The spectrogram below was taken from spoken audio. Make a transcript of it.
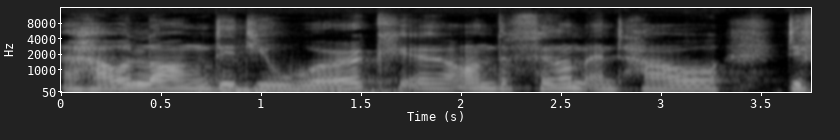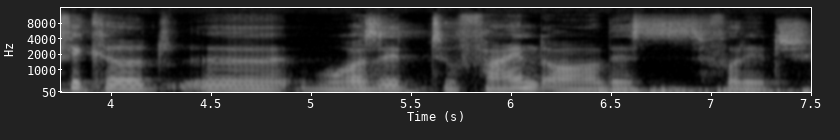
Uh, how long did you work uh, on the film, and how difficult uh, was it to find all this footage?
